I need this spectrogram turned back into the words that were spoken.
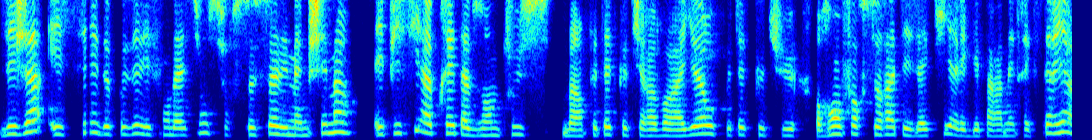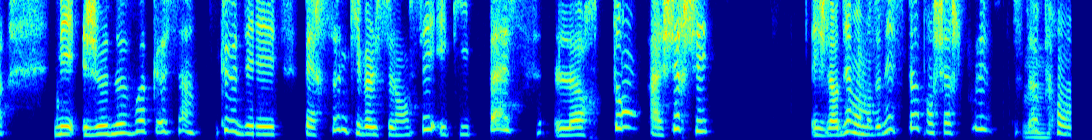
Déjà, essaie de poser les fondations sur ce seul et même schéma. Et puis, si après, tu as besoin de plus, ben, peut-être que tu iras voir ailleurs ou peut-être que tu renforceras tes acquis avec des paramètres extérieurs. Mais je ne vois que ça, que des personnes qui veulent se lancer et qui passent leur temps à chercher. Et je leur dis à un moment donné, stop, on cherche plus. Stop, mm. on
